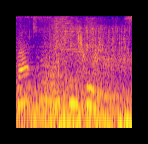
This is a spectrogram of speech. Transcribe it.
Battle begins.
